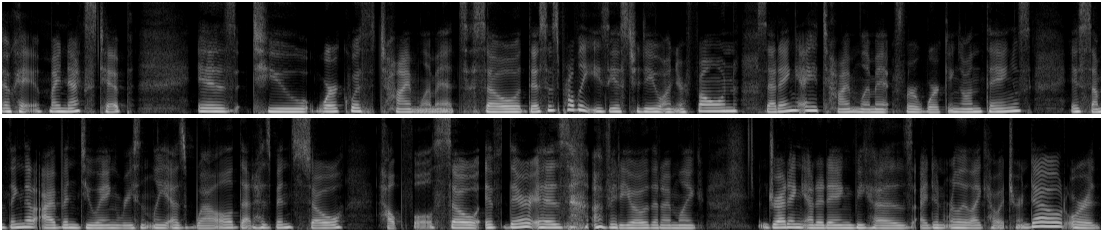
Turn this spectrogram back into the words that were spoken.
Okay, my next tip is to work with time limits. So, this is probably easiest to do on your phone. Setting a time limit for working on things is something that I've been doing recently as well that has been so helpful. So, if there is a video that I'm like, dreading editing because I didn't really like how it turned out, or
